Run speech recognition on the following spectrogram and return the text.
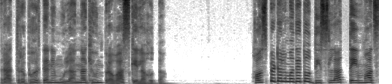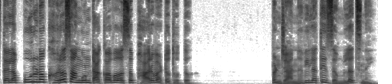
रात्रभर त्याने मुलांना घेऊन प्रवास केला होता. हॉस्पिटलमध्ये तो दिसला तेव्हाच त्याला पूर्ण खरं सांगून टाकावं असं फार वाटत होतं. पण जान्हवीला ते जमलंच नाही.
